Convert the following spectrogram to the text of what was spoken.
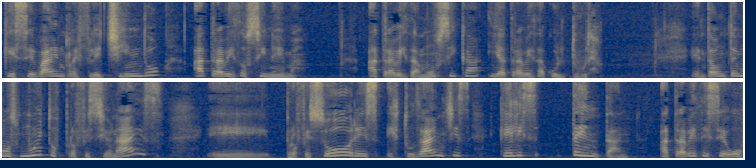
que se vão refletindo através do cinema, através da música e através da cultura. Então temos muitos profissionais, eh, professores, estudantes que eles tentam através de seu,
